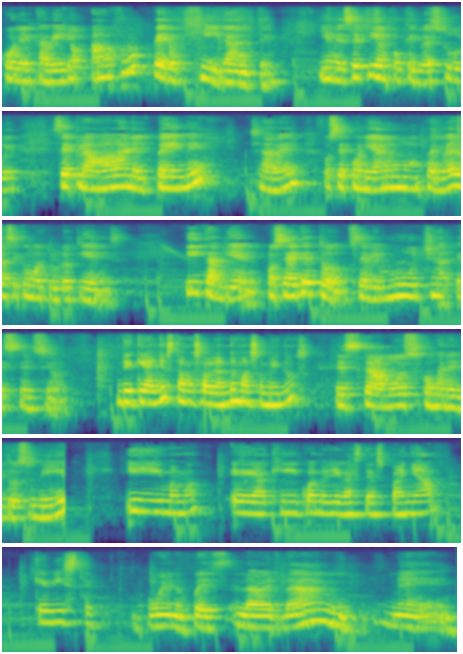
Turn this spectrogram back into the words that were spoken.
con el cabello afro, pero gigante. Y en ese tiempo que yo estuve, se clavaban el peine, ¿saben? O se ponían un pañuelo así como tú lo tienes. Y también, o sea, hay de todo, se ve mucha extensión. ¿De qué año estamos hablando más o menos? Estamos como en el 2000. Y mamá, eh, aquí cuando llegaste a España, ¿qué viste? Bueno, pues la verdad me,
